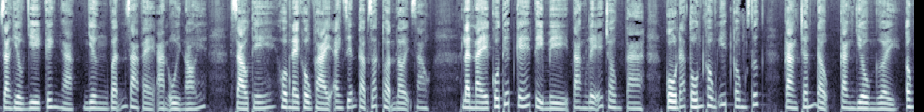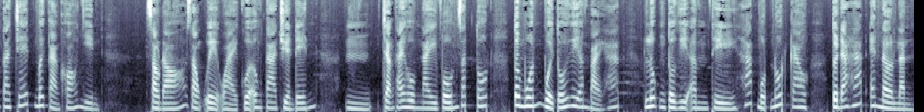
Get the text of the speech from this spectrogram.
Giang Hiểu Nhi kinh ngạc nhưng vẫn ra vẻ an ủi nói. Sao thế? Hôm nay không phải anh diễn tập rất thuận lợi sao? Lần này cô thiết kế tỉ mỉ tang lễ cho ông ta. Cô đã tốn không ít công sức. Càng chấn động, càng nhiều người. Ông ta chết mới càng khó nhìn. Sau đó, giọng uể oải của ông ta truyền đến. Ừm, trạng thái hôm nay vốn rất tốt. Tôi muốn buổi tối ghi âm bài hát. Lúc tôi ghi âm thì hát một nốt cao. Tôi đã hát N lần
